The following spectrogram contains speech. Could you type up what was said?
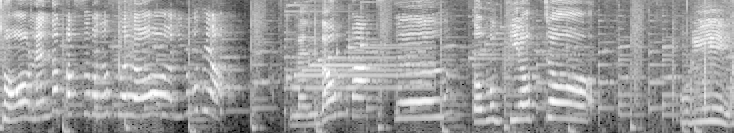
저 랜덤 박스 받았어요. 이거 보세요. 랜덤 박스. 너무 귀엽죠? 우리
